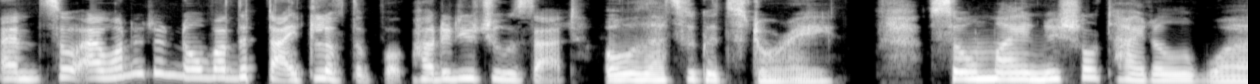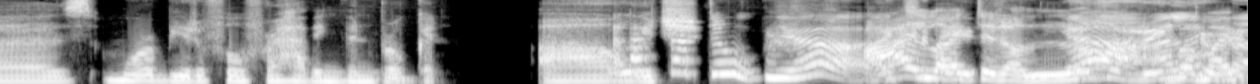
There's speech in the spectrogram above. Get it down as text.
And so I wanted to know about the title of the book. How did you choose that? Oh, that's a good story. So my initial title was "More Beautiful for Having Been Broken," uh, I like which that too. yeah. I liked it a there's a lot. ring but to my it,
